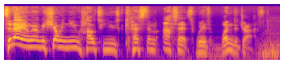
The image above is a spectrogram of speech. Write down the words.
Today I'm going to be showing you how to use custom assets with Wonderdraft.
